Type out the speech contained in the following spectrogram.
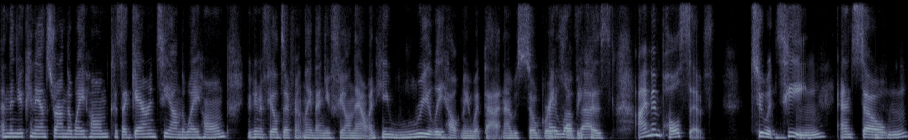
and then you can answer on the way home? Because I guarantee on the way home, you're going to feel differently than you feel now. And he really helped me with that. And I was so grateful because I'm impulsive to a T. Mhm. And so Mhm.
